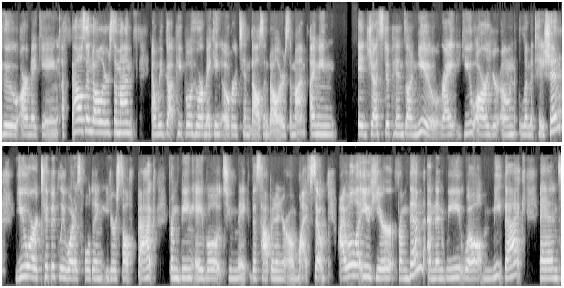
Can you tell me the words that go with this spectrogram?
who are making $1,000 a month, and we've got people who are making over $10,000 a month. I mean, it just depends on you, right? You are your own limitation. You are typically what is holding yourself back from being able to make this happen in your own life. So I will let you hear from them and then we will meet back and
